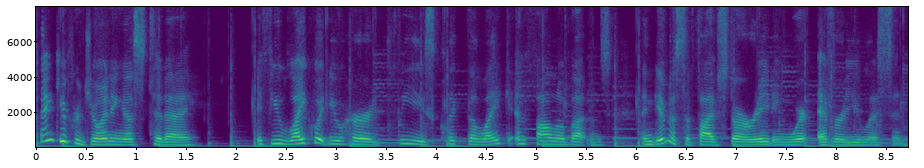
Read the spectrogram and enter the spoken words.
Thank you for joining us today. If you like what you heard, please click the like and follow buttons and give us a five star rating wherever you listen.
